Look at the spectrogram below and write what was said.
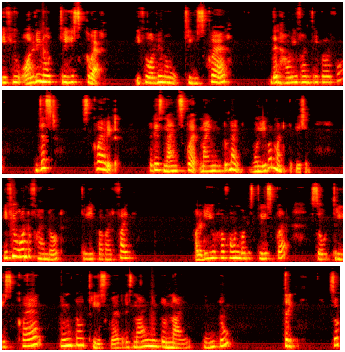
if you already know 3 square if you already know 3 square then how do you find 3 power 4 just square it that is 9 square 9 into 9 only one multiplication if you want to find out 3 power 5 already you have found what is 3 square so 3 square into 3 square that is 9 into 9 into 3. So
